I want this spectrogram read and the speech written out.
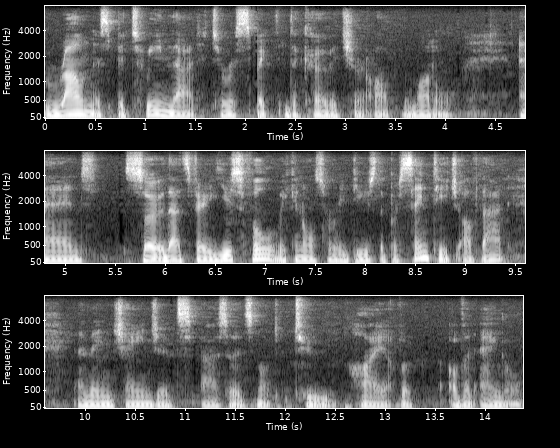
roundness between that to respect the curvature of the model. And so that's very useful. We can also reduce the percentage of that and then change it uh, so it's not too high of a of an angle.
